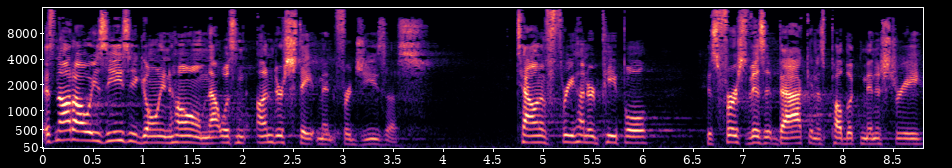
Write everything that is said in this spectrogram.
It's not always easy going home. That was an understatement for Jesus. Town of 300 people, his first visit back in his public ministry,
